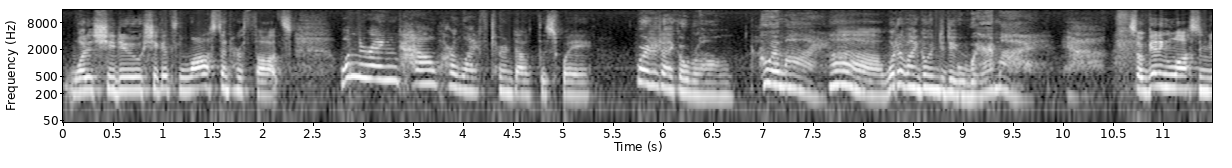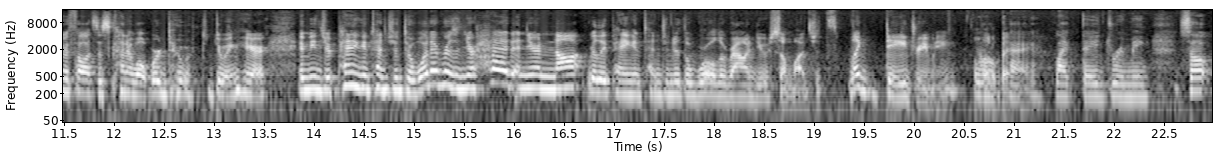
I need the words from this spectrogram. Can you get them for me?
what does she do? She gets lost in her thoughts, wondering how her life turned out this way. Where did I go wrong? Who am I? Ah, what am I going to do? Where am I? So, getting lost in your thoughts is kind of what we're do doing here. It means you're paying attention to whatever's in your head and you're not really paying attention to the world around you so much. It's like daydreaming a little okay, bit. Okay, like daydreaming. So,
